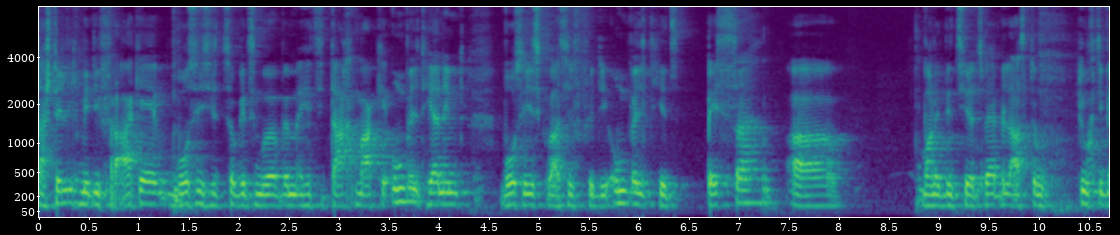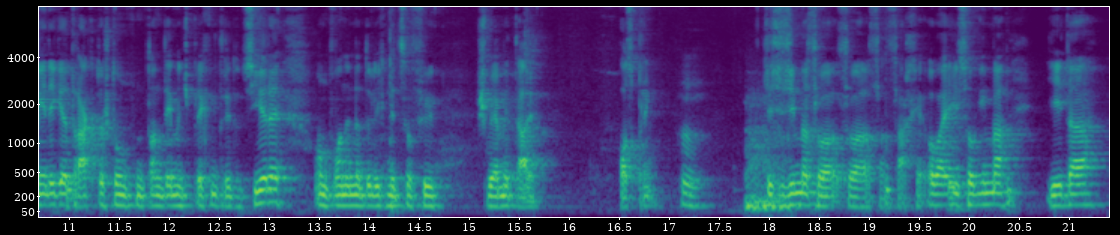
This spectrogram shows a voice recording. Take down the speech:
Da stelle ich mir die Frage, wo sie jetzt, sage jetzt mal, wenn man jetzt die Dachmarke Umwelt hernimmt, wo sie ist quasi für die Umwelt jetzt besser, äh, wenn ich die CO2-Belastung durch die weniger Traktorstunden dann dementsprechend reduziere und wenn ich natürlich nicht so viel Schwermetall ausbringe. Hm. Das ist immer so, so, so eine Sache. Aber ich sage immer, jeder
